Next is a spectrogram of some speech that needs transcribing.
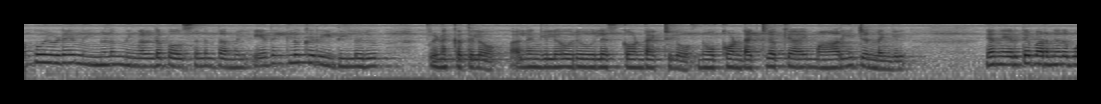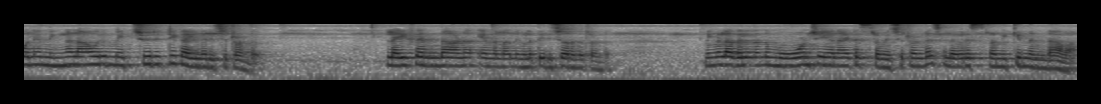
അപ്പോൾ ഇവിടെ നിങ്ങളും നിങ്ങളുടെ പേഴ്സണും തമ്മിൽ ഏതെങ്കിലുമൊക്കെ രീതിയിലൊരു പിണക്കത്തിലോ അല്ലെങ്കിൽ ഒരു ലെസ് കോണ്ടാക്റ്റിലോ നോ കോണ്ടാക്റ്റിലൊക്കെ ആയി മാറിയിട്ടുണ്ടെങ്കിൽ ഞാൻ നേരത്തെ പറഞ്ഞതുപോലെ നിങ്ങൾ ആ ഒരു മെച്യൂരിറ്റി കൈവരിച്ചിട്ടുണ്ട്. ലൈഫ് എന്താണ് എന്നുള്ളത് നിങ്ങൾ തിരിച്ചറിഞ്ഞിട്ടുണ്ട്. നിങ്ങൾ അതിൽ നിന്ന് മോൺ ചെയ്യാനായിട്ട് ശ്രമിച്ചിട്ടുണ്ട്. ചിലവർ ശ്രമിക്കുന്നുണ്ടാവാം.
